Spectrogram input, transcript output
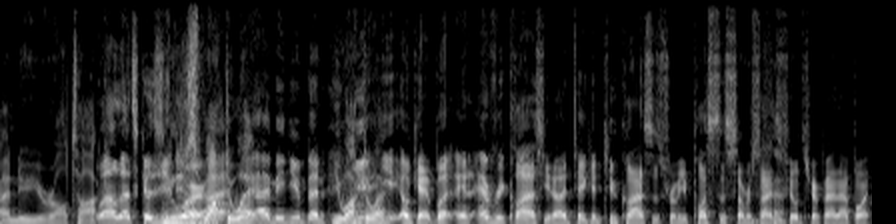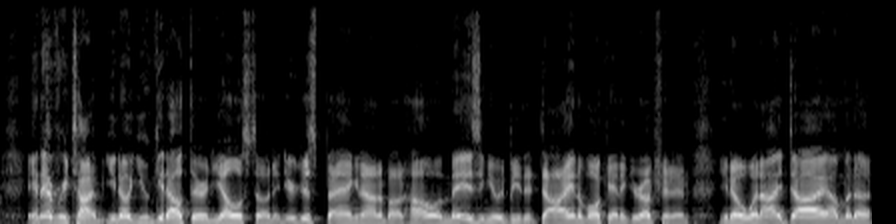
I knew you were all talk. Well, that's because you, You were. just walked I- away. I mean, you've been. You walked away. okay, but in every class, you know, I'd taken two classes from you, plus the summer science field trip at that point. And every time, you know, you get out there in Yellowstone and you're just banging on about how amazing it would be to die in a volcanic eruption. And you know, when I die, I'm gonna,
